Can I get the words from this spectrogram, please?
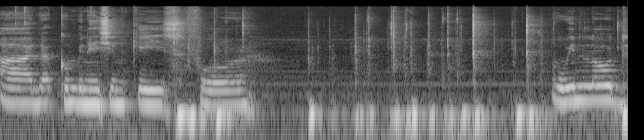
add a combination case for wind load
